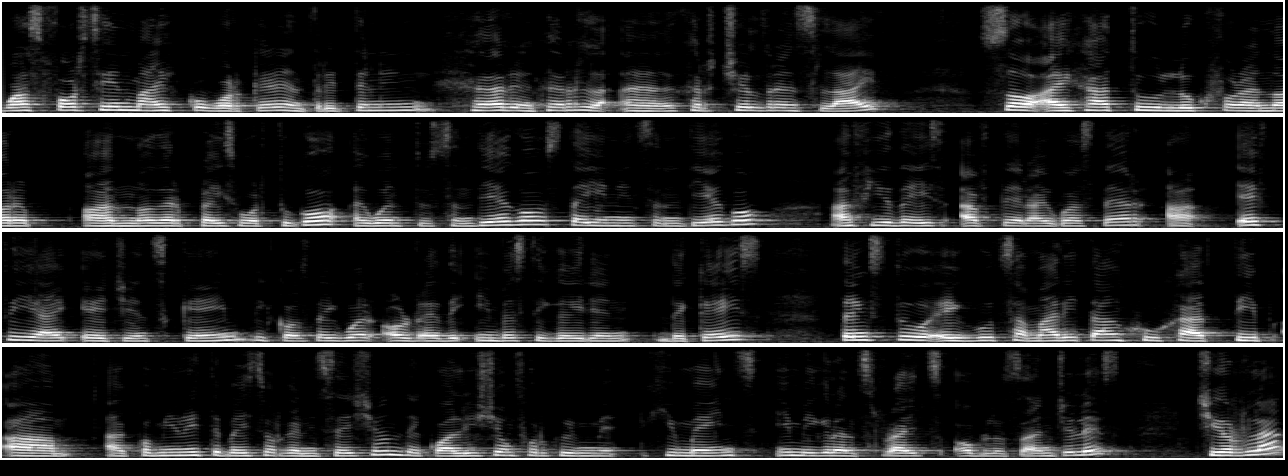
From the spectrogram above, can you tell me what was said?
was forcing my coworker and threatening her and her, uh, her children's life. So I had to look for another, another place where to go. I went to San Diego, staying in San Diego. A few days after I was there, uh, FBI agents came because they were already investigating the case. Thanks to a good Samaritan who had tipped um, a community-based organization, the Coalition for Humane Immigrants' Rights of Los Angeles, CHIRLA,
